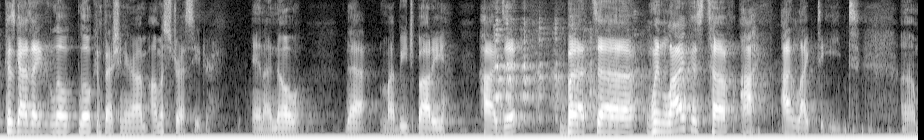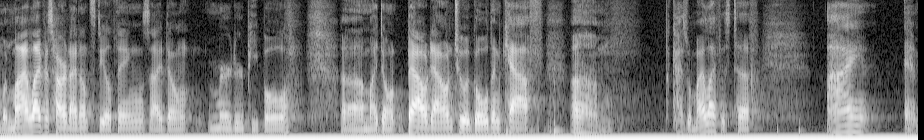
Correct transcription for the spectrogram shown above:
Because, guys, a little, little confession here I'm, I'm a stress eater. And I know that my beach body hides it. but uh, when life is tough, I, I like to eat. Um, when my life is hard, I don't steal things, I don't murder people. Um, I don't bow down to a golden calf. Um, because when my life is tough, I am,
